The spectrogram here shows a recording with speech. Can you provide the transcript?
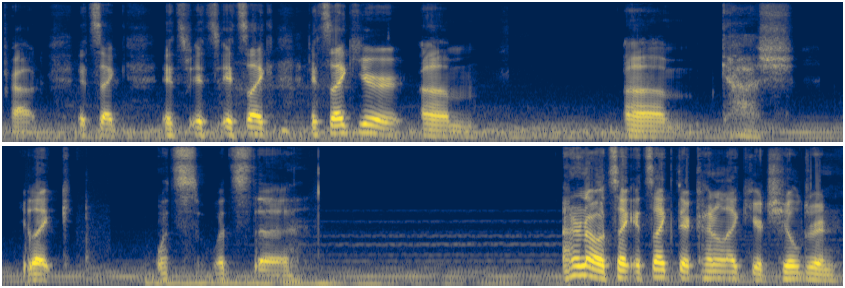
proud. It's like it's it's it's like it's like you're um um gosh, you're like what's what's the I don't know. It's like it's like they're kind of like your children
